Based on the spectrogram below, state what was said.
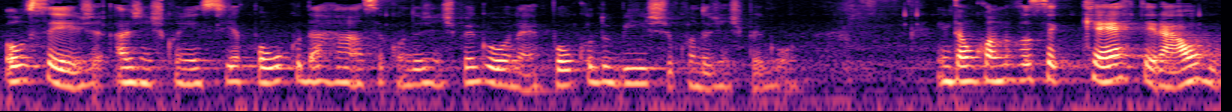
Ou seja, a gente conhecia pouco da raça quando a gente pegou, né? Pouco do bicho quando a gente pegou. Então, quando você quer ter algo,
